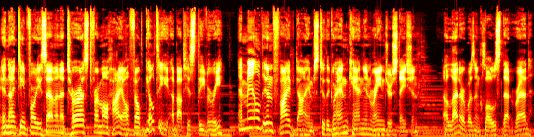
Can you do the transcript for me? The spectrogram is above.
In 1947, a tourist from Ohio felt guilty about his thievery and mailed in five dimes to the Grand Canyon Ranger Station. A letter was enclosed that read,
